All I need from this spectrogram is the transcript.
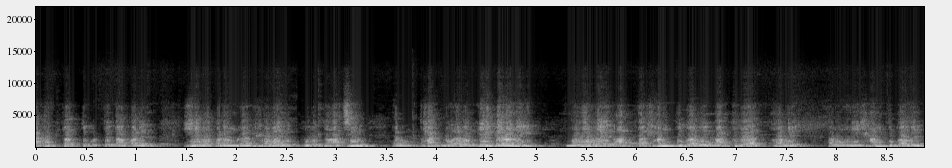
আঘাতপ্রাপ্ত করতে না পারেন, সে ব্যাপারে আমরা সবাই ঐক্যবদ্ধ আছি এবং থাকব। এবং এই কারণেই মনে হয় আত্মা শান্তি পাবে মাতৃয়াত হবে, এবং উনি শান্তি পাবেন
